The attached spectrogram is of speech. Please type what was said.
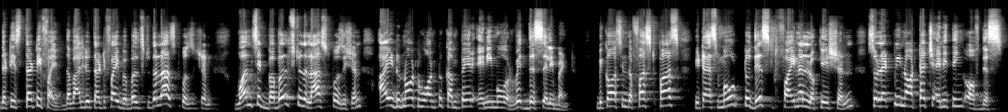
That is 35. The value 35 bubbles to the last position. Once it bubbles to the last position, I do not want to compare anymore with this element because in the first pass, it has moved to this final location. So let me not touch anything of this.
